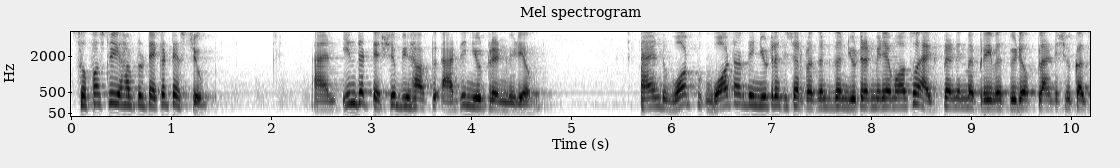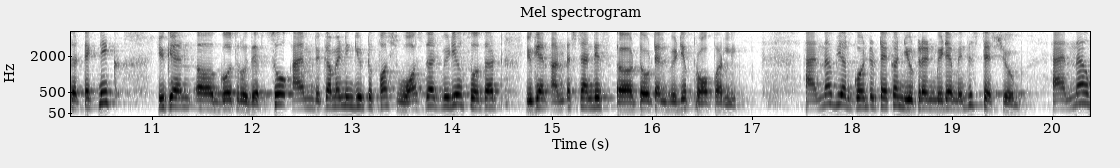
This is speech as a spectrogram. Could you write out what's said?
So firstly you have to take a test tube. And in the test tube you have to add the nutrient medium. And what what are the nutrients which are present in the nutrient medium also? I explained in my previous video of plant tissue culture technique. You can uh, go through there. So i am recommending you to first watch that video so that you can understand this uh, total video properly and now we are going to take a nutrient medium in this test tube. And now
